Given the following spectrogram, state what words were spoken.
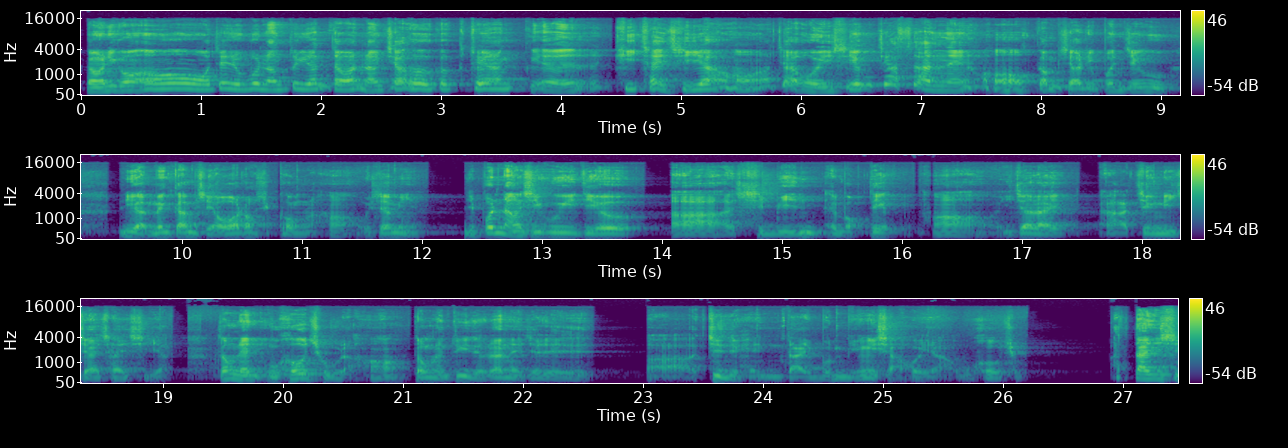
然后你讲哦，这就不能对咱台湾人遮好，佮替咱呃去菜市啊，吼，遮卫生、遮善呢，吼，感谢日本政府，你也免感谢我，老实讲啦，吼，为虾米？日本人是为着啊市民诶目的啊，伊才来。啊，经历在菜市啊，当然有好处啦，吼，当然对着咱的这个啊进入现代文明的社会啊有好处。啊，但是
